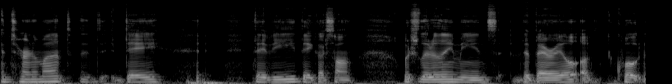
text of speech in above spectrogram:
Internement de, de Vie des Garçons which literally means the burial of quote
